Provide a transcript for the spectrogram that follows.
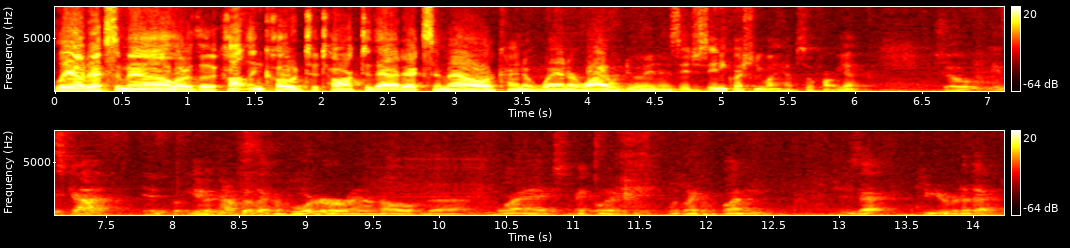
layout XML or the Kotlin code to talk to that XML, or kind of when or why we're doing this. It's Just any question you might have so far, yeah. So it's got, it, you know, kind of put like a border around all of the flags to make it look, like a button. Is that, can you get rid of that?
